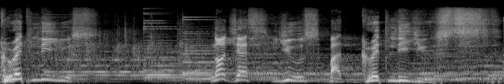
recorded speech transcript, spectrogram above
greatly use. Not just use, but greatly used.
